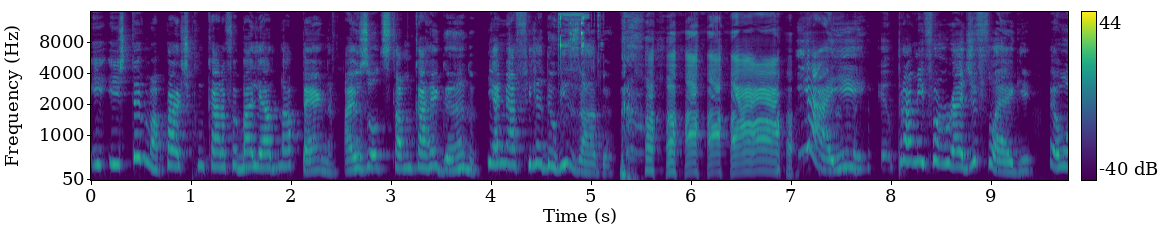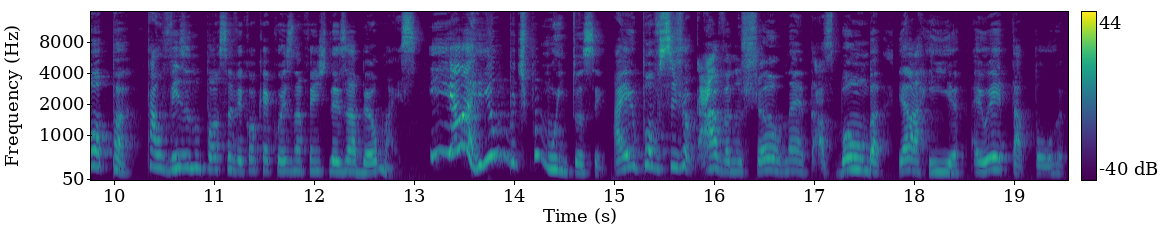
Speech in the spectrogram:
e, e teve uma parte que um cara foi baleado na perna. Aí os outros estavam carregando e a minha filha deu risada. e aí, para mim foi um red flag. Eu, opa, talvez eu não possa ver qualquer coisa na frente da Isabel mais. E ela riu, tipo, muito assim. Aí o povo se jogava no chão, né, as bombas, e ela ria. Aí eu, eita porra.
